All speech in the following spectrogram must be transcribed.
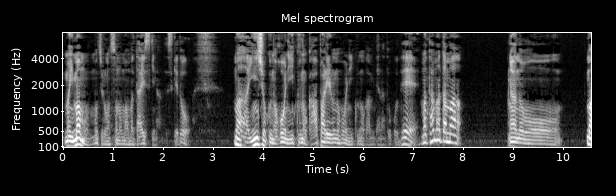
まあ今ももちろんそのまま大好きなんですけど、まあ飲食の方に行くのか、アパレルの方に行くのかみたいなとこで、まあたまたま、あのー、ま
